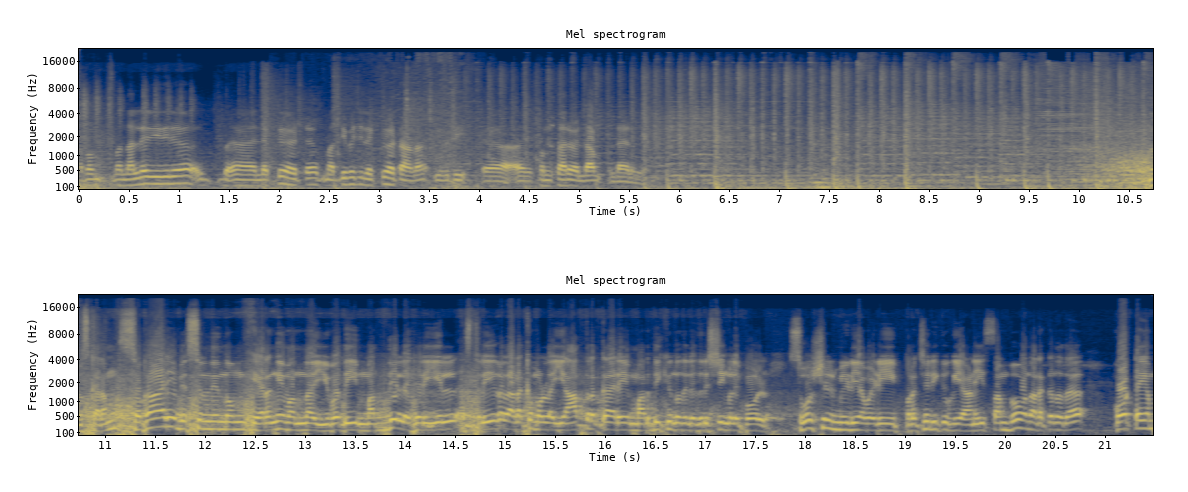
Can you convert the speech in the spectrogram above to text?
അപ്പം നല്ല രീതിയിൽ ലക്ക് കേട്ട് മദ്യപിച്ച് ലക്ക് കേട്ടാണ് യുവതി സംസാരം എല്ലാം ഉണ്ടായിരുന്നത്. നമസ്കാരം. സ്വകാര്യ ബസ്സിൽ നിന്നും ഇറങ്ങി വന്ന യുവതി മദ്യലഹരിയിൽ സ്ത്രീകൾ അടക്കമുള്ള യാത്രക്കാരെ മർദ്ദിക്കുന്നതിന്റെ ദൃശ്യങ്ങൾ ഇപ്പോൾ സോഷ്യൽ മീഡിയ വഴി പ്രചരിക്കുകയാണ്. ഈ സംഭവം നടക്കുന്നത് കോട്ടയം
